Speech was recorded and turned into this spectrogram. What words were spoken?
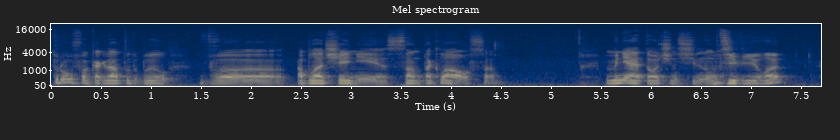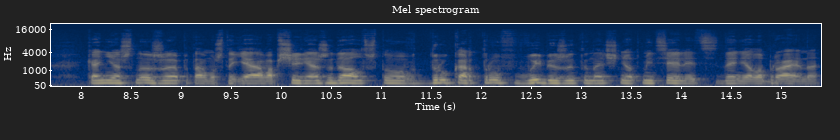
Truth а, когда тут был в облачении Санта-Клауса. Меня это очень сильно удивило, конечно же, потому что я вообще не ожидал, что вдруг Артруф выбежит и начнет метелить Дэниела Брайана.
